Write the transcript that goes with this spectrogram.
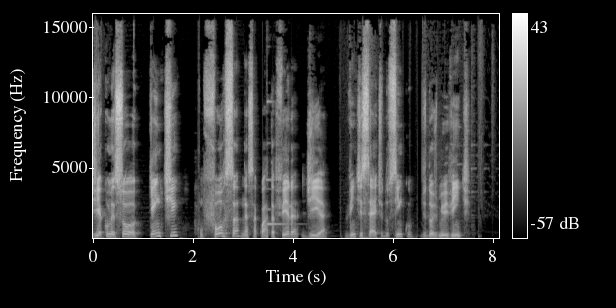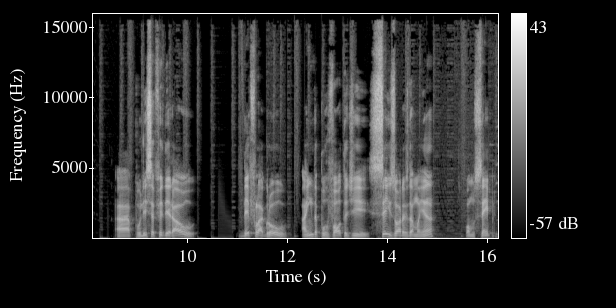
dia começou quente, com força, nessa quarta-feira, dia 27 de 5 de 2020. A Polícia Federal deflagrou, ainda por volta de 6 horas da manhã, como sempre,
